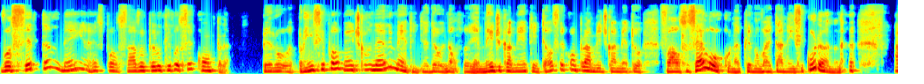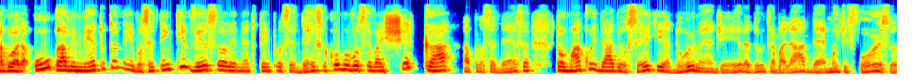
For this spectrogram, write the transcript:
você também é responsável pelo que você compra pelo, principalmente quando é alimento, entendeu? Não, é medicamento, então, você comprar medicamento falso, você é louco, né? Porque não vai estar nem se curando, né? Agora, o alimento também, você tem que ver se o alimento tem procedência, como você vai checar a procedência, tomar cuidado, eu sei que é duro ganhar dinheiro, é duro trabalhar, é muito esforço,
